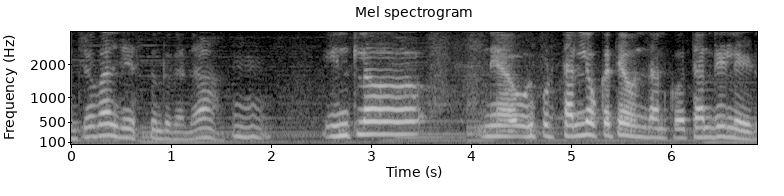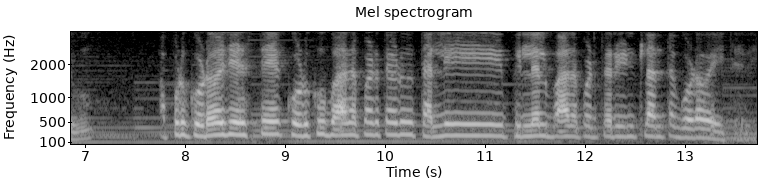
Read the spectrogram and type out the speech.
ఉద్యోగాలు చేస్తుండ్రు కదా. ఇంట్లో నే- ఇప్పుడు తల్లి ఒక్కతే ఉందనుకో తండ్రి లేడు. అప్పుడు గొడవ చేస్తే కొడుకు బాధపడతాడు తల్లి పిల్లలు బాధపడతారు ఇంట్లో అంతా గొడవ అవుతుంది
